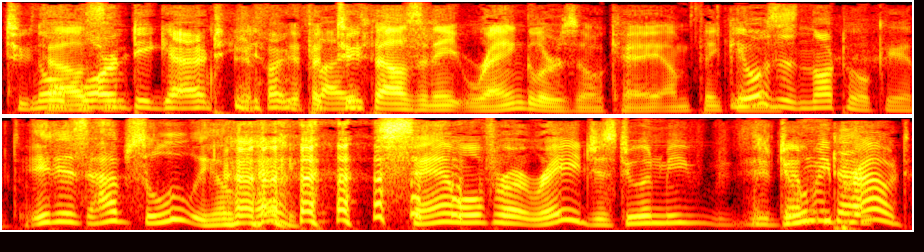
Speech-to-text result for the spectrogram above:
2000 No warranty guarantee. if, if a 2008 Wrangler's okay, I'm thinking Yours is not okay. though. It is absolutely okay. Sam over at Rage is doing me doing me time- proud.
